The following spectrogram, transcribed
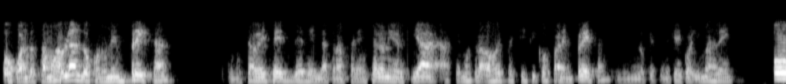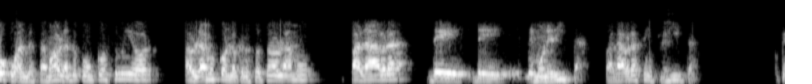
o cuando estamos hablando con una empresa, que muchas veces desde la transferencia a la universidad hacemos trabajos específicos para empresas, lo que tiene que ver con el I+D, o cuando estamos hablando con un consumidor, hablamos con lo que nosotros hablamos palabras de, de, monedita, palabras sencillitas, ¿ok?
